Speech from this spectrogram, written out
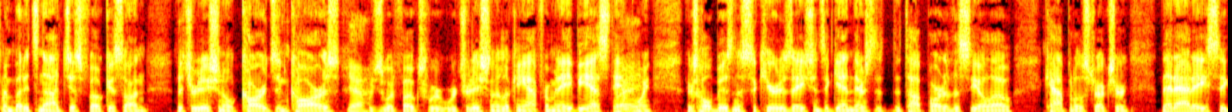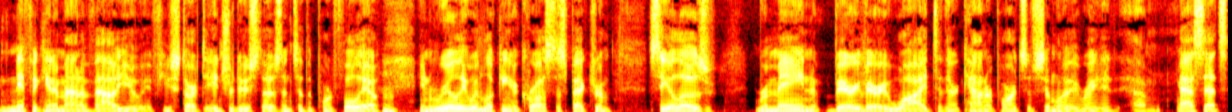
um, but it's not just focus on the traditional cards and cars, yeah. which is what folks were, were, traditionally looking at from an ABS standpoint. Right. There's whole business securitizations. Again, there's the, the top part of the CLO capital structure that add a significant amount of value if you start to introduce those into the portfolio. Hmm. And really, when looking across the spectrum, CLOs remain very, very wide to their counterparts of similarly rated um, assets.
